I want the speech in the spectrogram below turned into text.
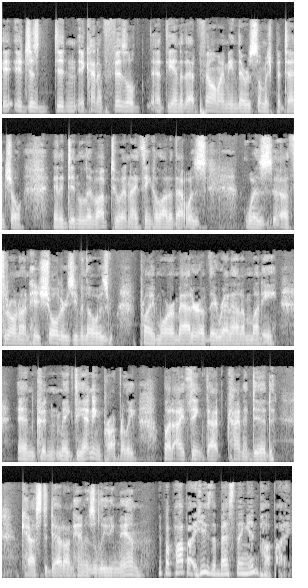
it, it just didn't it kind of fizzled at the end of that film i mean there was so much potential and it didn't live up to it and i think a lot of that was was uh, thrown on his shoulders even though it was probably more a matter of they ran out of money and couldn't make the ending properly but i think that kind of did cast a doubt on him as a leading man but Popeye, he's the best thing in Popeye.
